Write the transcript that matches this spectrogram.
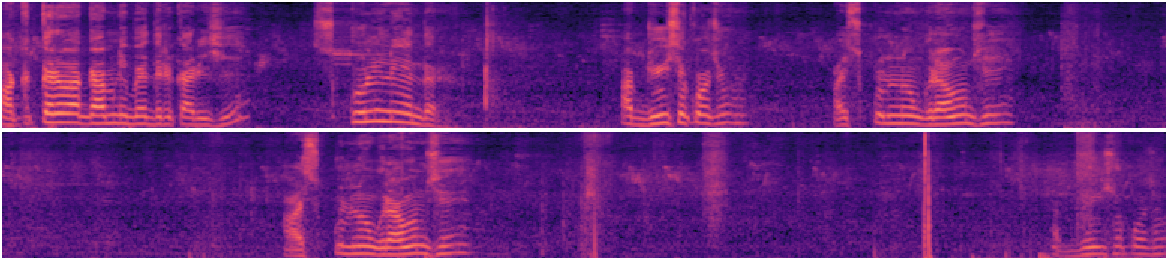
આ કકરવા ગામની બેદરકારી છે. સ્કૂલની અંદર, આપ જોઈ શકો છો, આ સ્કૂલનું ગ્રાઉન્ડ છે. આ સ્કૂલનું ગ્રાઉન્ડ છે. આપ જોઈ શકો છો.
